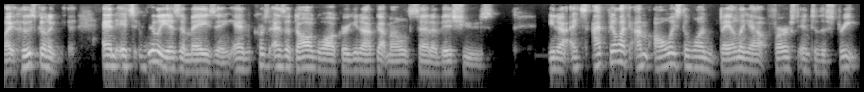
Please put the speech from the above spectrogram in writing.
Like who's going to, and it's really is amazing. And of course, as a dog walker, you know, I've got my own set of issues. You know, it's I feel like I'm always the one bailing out first into the street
